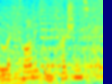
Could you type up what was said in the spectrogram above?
Electronic Impressions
